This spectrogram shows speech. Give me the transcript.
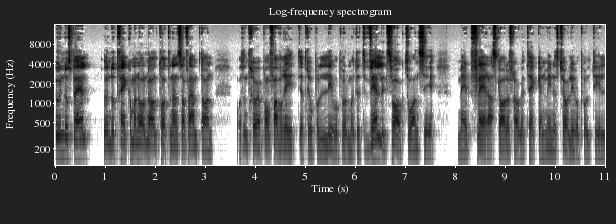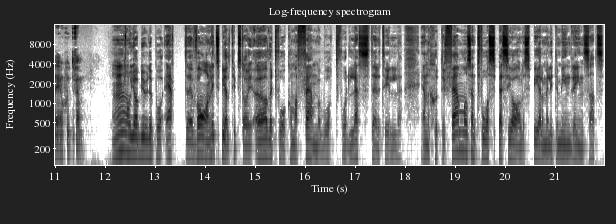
underspel. Under 3,0 mål Tottenham sa 15. Och sen tror jag på en favorit. Jag tror på Liverpool mot ett väldigt svagt Swansea. Med flera skadefrågetecken. Minus 2 Liverpool till 1,75. Mm, och jag bjuder på ett Eh, vanligt speltips då i över 2,5 Watford Leicester till 1,75 och sen två specialspel med lite mindre insats.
